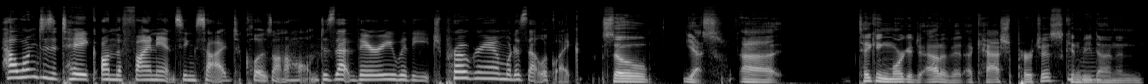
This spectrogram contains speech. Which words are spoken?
How long does it take on the financing side to close on a home? Does that vary with each program? What does that look like? So yes, uh, taking mortgage out of it, a cash purchase can be done in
